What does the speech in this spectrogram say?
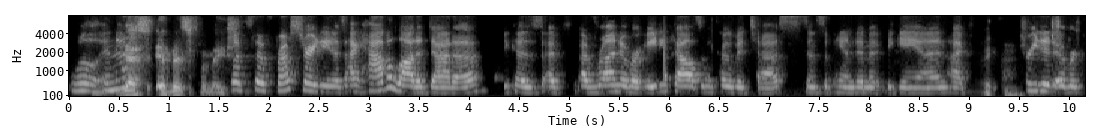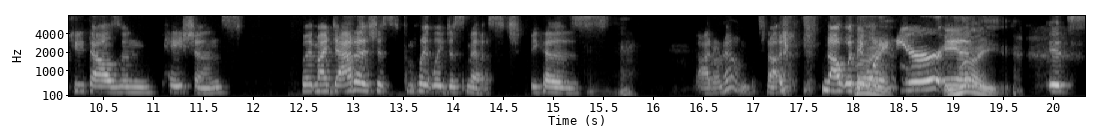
Well, and that's, that's misinformation. what's so frustrating is I have a lot of data because I've I've run over eighty thousand COVID tests since the pandemic began. I've Right. treated over two thousand patients, but my data is just completely dismissed because I don't know. It's not not what they want to hear, and Right. it's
